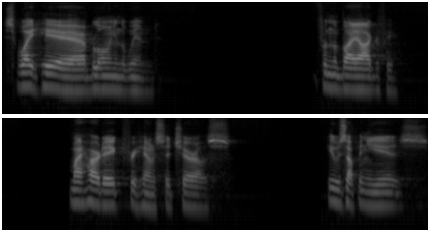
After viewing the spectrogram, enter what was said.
his white hair blowing in the wind. From the biography My heart ached for him, said Charles. He was up in years,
